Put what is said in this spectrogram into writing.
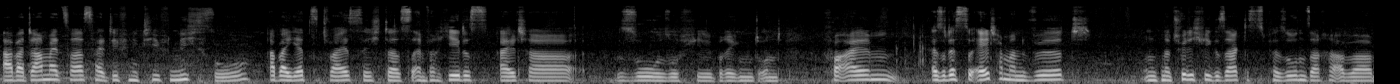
Aber damals war es halt definitiv nicht so. Aber jetzt weiß ich, dass einfach jedes Alter so, so viel bringt. Und vor allem, also desto älter man wird, und natürlich, wie gesagt, das ist Personensache, aber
